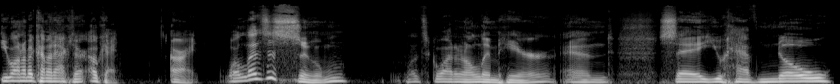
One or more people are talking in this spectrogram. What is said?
you want to become an actor? Okay. All right. Well, let's assume, let's go out on a limb here and say you have no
